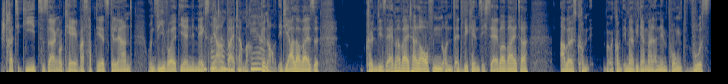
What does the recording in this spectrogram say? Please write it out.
Strategie zu sagen, okay, was habt ihr jetzt gelernt und wie wollt ihr in den nächsten weitermachen. Jahren weitermachen? Ja. Genau. Idealerweise können die selber weiterlaufen und entwickeln sich selber weiter. Aber es kommt man kommt immer wieder mal an den Punkt, wo es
